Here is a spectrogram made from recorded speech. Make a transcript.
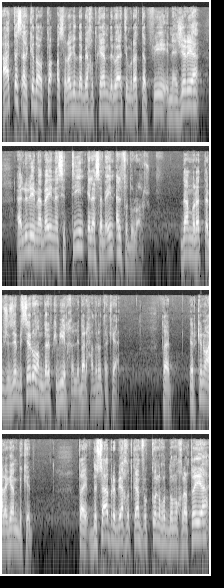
قعدت أسأل كده واتطقص الراجل ده بياخد كام دلوقتي مرتب في نيجيريا؟ قالوا لي ما بين 60 إلى 70 ألف دولار. ده مرتب جوزيه بيسيرو هو مدرب كبير خلي بال حضرتك يعني. طيب نركنه على جنب كده. طيب ديسابر بياخد كام في الكونغو الديمقراطية؟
